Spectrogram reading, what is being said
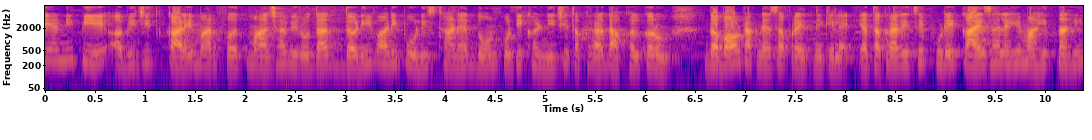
यांनी पी. ए. अभिजित काळेमार्फत माझ्या विरोधात दडीवाडी पोलीस ठाण्यात दोन कोटी खंडणीची तक्रार दाखल करून दबाव टाकण्याचा प्रयत्न केलाय. या तक्रारीचे पुढे काय झाले हे माहीत नाही.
